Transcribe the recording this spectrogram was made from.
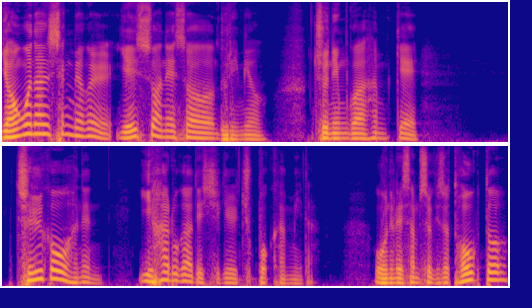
영원한 생명을 예수 안에서 누리며 주님과 함께 즐거워하는 이 하루가 되시길 축복합니다. 오늘의 삶 속에서 더욱더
